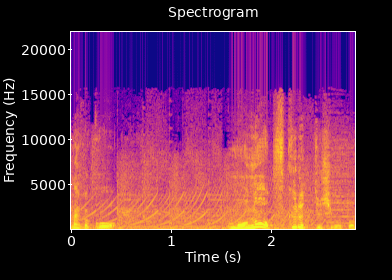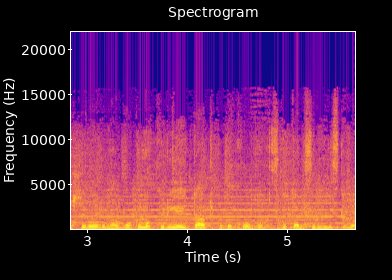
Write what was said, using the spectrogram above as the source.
なんかこう物を作るっていう仕事をしてる上で、まあ、僕もクリエイターということで広告作ったりするんですけど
